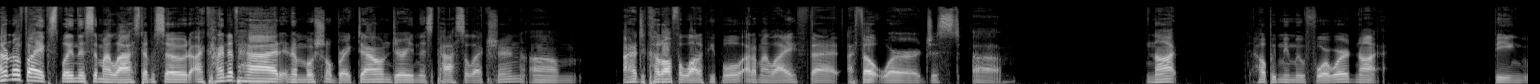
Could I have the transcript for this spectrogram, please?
I don't know if I explained this in my last episode. I kind of had an emotional breakdown during this past election. Um, I had to cut off a lot of people out of my life that I felt were just uh, not helping me move forward, not being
